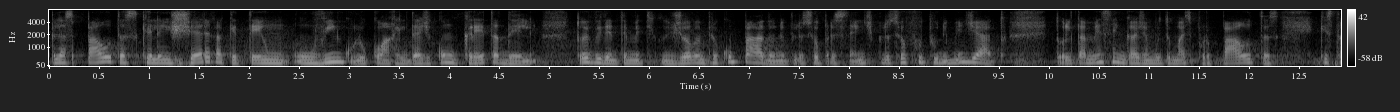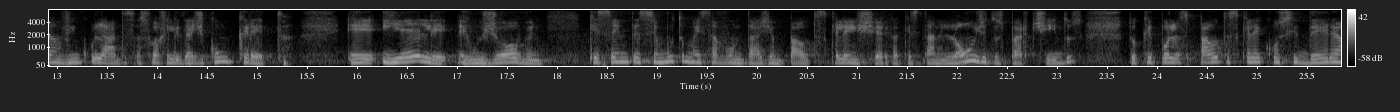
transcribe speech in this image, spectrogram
pelas pautas que ele enxerga que tem um, um vínculo com a realidade concreta dele. Então, evidentemente, um jovem preocupado né, pelo seu presente, pelo seu futuro imediato. Então, ele também se engaja muito mais por pautas que estão vinculadas à sua realidade concreta. É, e ele é um jovem que sente-se muito mais à vontade em pautas que ele enxerga que estão longe dos partidos do que pelas pautas que ele considera,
